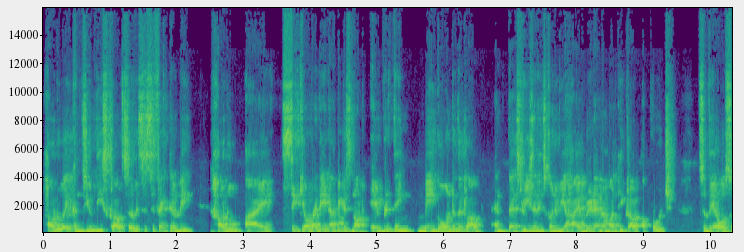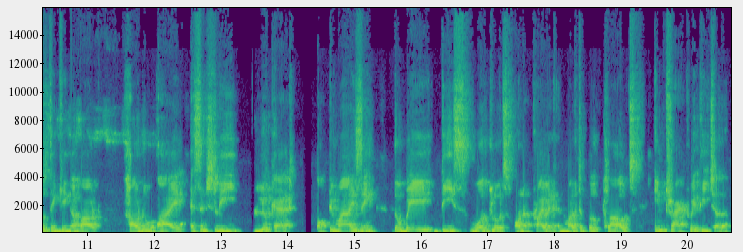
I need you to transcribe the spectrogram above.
how do I consume these cloud services effectively? How do I secure my data? Because not everything may go into the cloud. And that's the reason it's going to be a hybrid and a multi cloud approach. So they're also thinking about how do I essentially look at optimizing the way these workloads on a private and multiple clouds interact with each other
